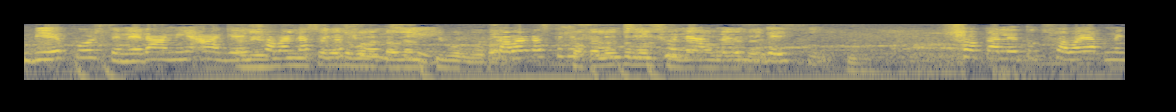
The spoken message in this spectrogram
বিয়ে করছেন এটা আমি আগে সবার কাছ থেকে কথা বলে তাহলে শুনছি। আমি কি বলব? সবার কাছ থেকে তো শুনছি শুনে। জিজ্ঞাসি। সকালে তো সবাই আপনি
